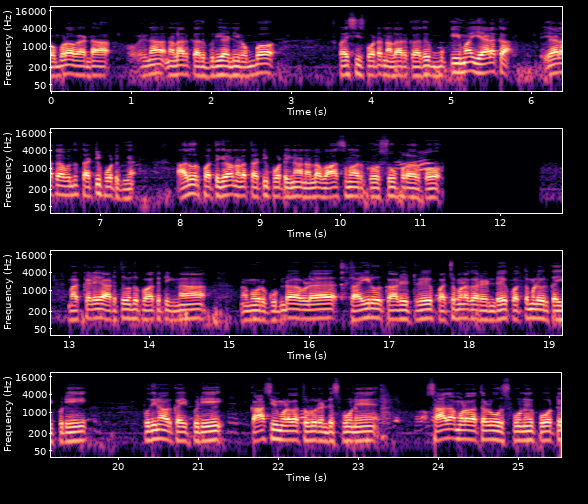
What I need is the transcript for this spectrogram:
ரொம்பலாம் வேண்டாம். அப்படின்னா நல்லா இருக்காது பிரியாணி. ரொம்ப ஸ்பைசிஸ் போட்டால் நல்லா இருக்காது. முக்கியமாக ஏலக்காய். ஏலக்காய் வந்து தட்டி போட்டுக்குங்க. அது ஒரு பத்து கிராம் நல்லா தட்டி போட்டிங்கன்னா நல்லா வாசமாக இருக்கும். சூப்பராக இருக்கும். மக்களே அடுத்து வந்து பார்த்துட்டிங்கன்னா நம்ம ஒரு குண்டாவில் தயிர் ஒரு கால் லிட்ரு பச்சை மிளகா ரெண்டு கொத்தமல்லி ஒரு கைப்பிடி புதினா ஒரு கைப்பிடி காஷ்மீர் மிளகாத்தூள் ரெண்டு ஸ்பூனு சாதா மிளகாத்தூள் ஒரு ஸ்பூனு போட்டு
